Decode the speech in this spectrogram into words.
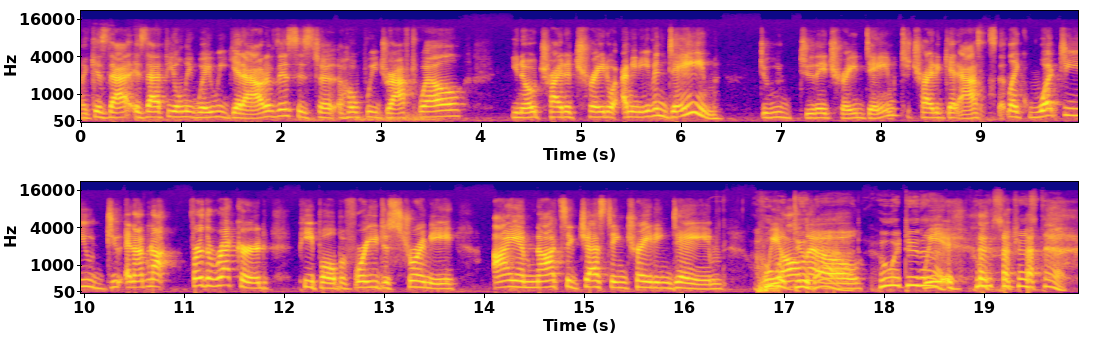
Like, is that is that the only way we get out of this? Is to hope we draft well? You know, try to trade. I mean, even Dame do do they trade Dame to try to get assets? Like, what do you do? And I'm not, for the record, people, before you destroy me, I am not suggesting trading Dame. Who we all know. that? Who would do that? We- Who would suggest that?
